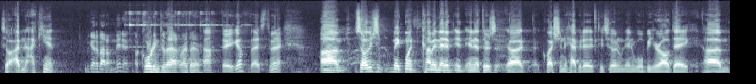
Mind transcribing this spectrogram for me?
So I'm, I can't, We got about a minute. According to that right there. ah, there you go, that's the minute. Um, So let me just make one comment, that if- and if there's a question, I'm happy to, show it, and we'll be here all day. Um,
